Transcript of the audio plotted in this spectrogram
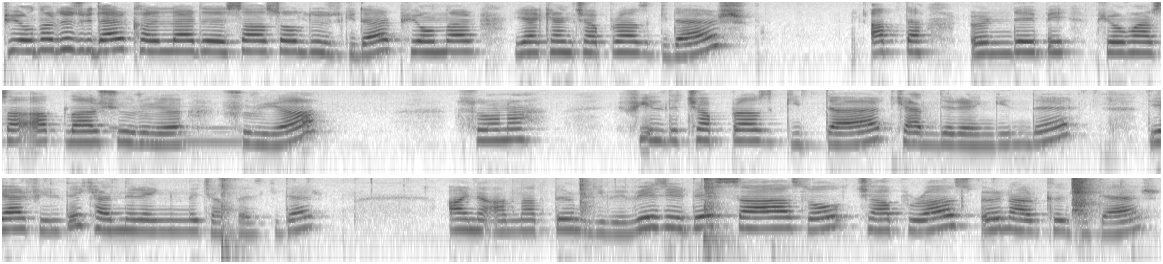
piyonlar düz gider. Kalelerde sağ sol düz gider. Piyonlar yerken çapraz gider. Hatta önde bir piyon varsa atlar şuraya şuraya. Sonra fil de çapraz gider kendi renginde. Diğer fil de kendi renginde çapraz gider. Aynı anlattığım gibi vezir de sağ sol çapraz ön arka gider.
